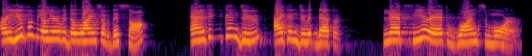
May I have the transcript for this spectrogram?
Are you familiar with the lines of this song? Anything you can do, I can do it better. Let's hear it once more.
